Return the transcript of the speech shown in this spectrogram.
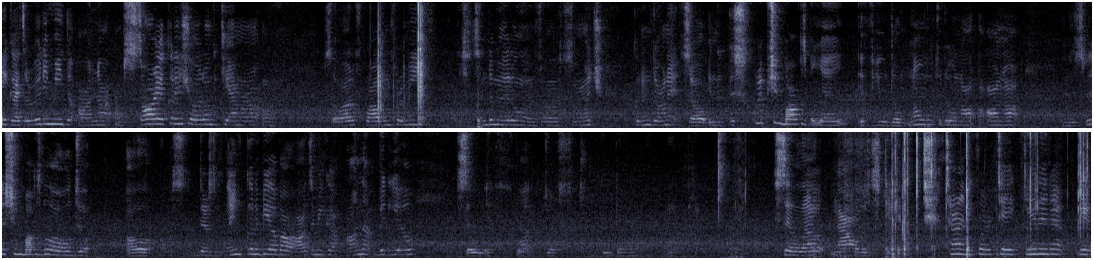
Okay, guys, I already made the on. I'm sorry I couldn't show it on the camera. Oh, it's a lot of problem for me. It's in the middle and uh, so much. Couldn't done it. So, in the description box below, if you don't know what to do on on knot, in the description box below, I'll do. I'll, there's a link gonna be about how to make an on knot video. So, if what, just go down. So out now let's take it. Time for taking it out. Yeah,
